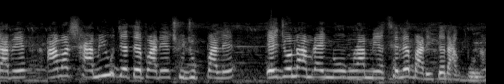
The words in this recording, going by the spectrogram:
যাবে আমার স্বামীও যেতে পারে সুযোগ পালে এই জন্য আমরা এই নোংরা মেয়ে ছেলে বাড়িতে রাখব না।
